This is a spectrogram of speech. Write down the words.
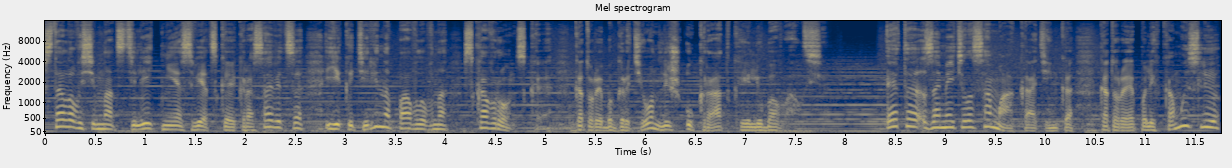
стала 18-летняя светская красавица Екатерина Павловна Скавронская, которой Багратион лишь украдкой любовался. Это заметила сама Катенька, которая по легкомыслию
